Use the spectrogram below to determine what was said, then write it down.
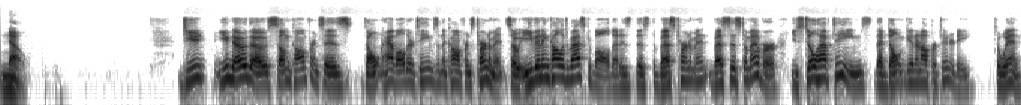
No. Do you you know though some conferences don't have all their teams in the conference tournament. So even in college basketball, that is this the best tournament, best system ever. You still have teams that don't get an opportunity to win.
